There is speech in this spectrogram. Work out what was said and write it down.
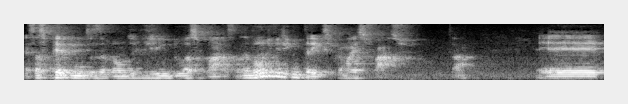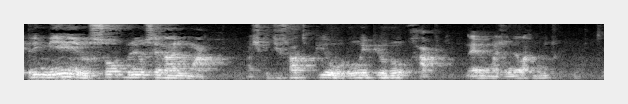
essas perguntas, vamos dividir em duas partes. Né? Vamos dividir em três, fica mais fácil. Tá? É, primeiro, sobre o cenário macro. Acho que de fato piorou e piorou rápido, né? Uma janela muito curta.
